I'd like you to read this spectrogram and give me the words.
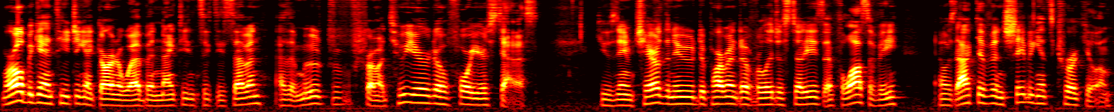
Murrell began teaching at Gardner Webb in 1967 as it moved from a two year to a four year status. He was named chair of the new Department of Religious Studies and Philosophy and was active in shaping its curriculum.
